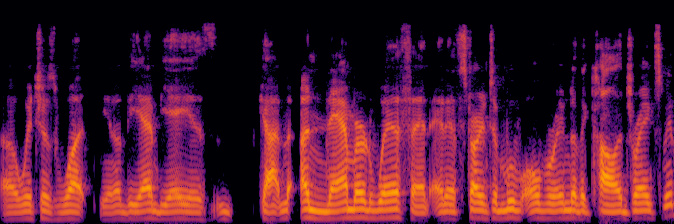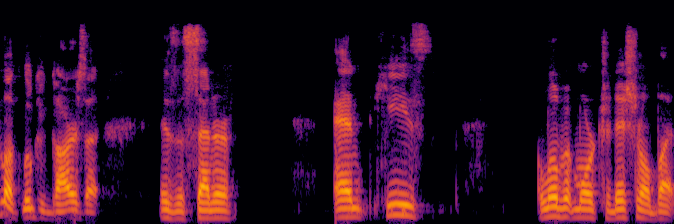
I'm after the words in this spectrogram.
uh, which is what you know the NBA has gotten enamored with, and, and it's starting to move over into the college ranks. I mean, look, Luka Garza is a center, and he's a little bit more traditional, but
